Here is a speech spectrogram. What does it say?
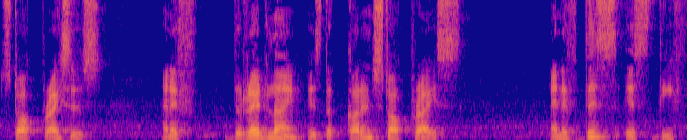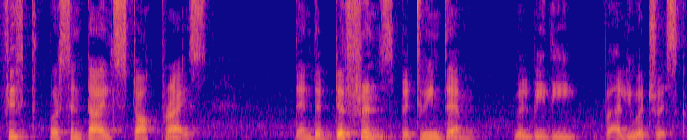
stock prices and if the red line is the current stock price and if this is the fifth percentile stock price then the difference between them will be the value at risk.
